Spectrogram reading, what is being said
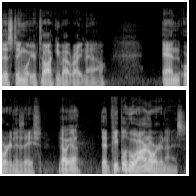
resisting what you're talking about right now and organization. Oh yeah, that people who aren't organized,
